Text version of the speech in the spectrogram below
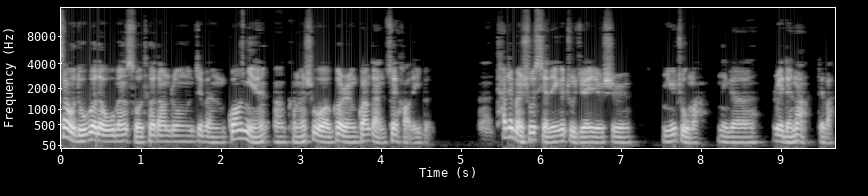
在我读过的五本索特当中，这本《光年》啊，可能是我个人观感最好的一本。呃，他这本书写的一个主角也就是女主嘛，那个瑞德娜，对吧？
